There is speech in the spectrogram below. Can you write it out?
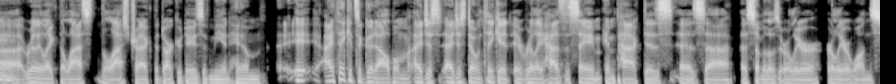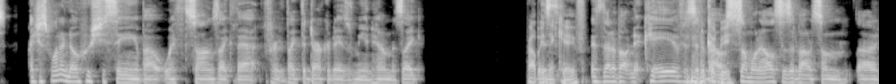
Uh, I really like the last the last track, the darker days of me and him. It, I think it's a good album. I just I just don't think it it really has the same impact as as uh, as some of those earlier earlier ones. I just want to know who she's singing about with songs like that for like the darker days of me and him. It's like, Probably Is- Nick Cave. is that about Nick Cave? Is it It about someone else? Is it about some? Uh,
